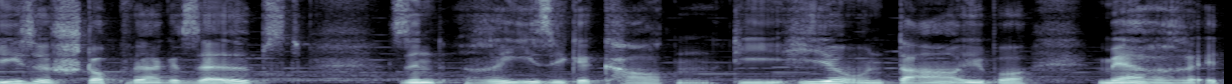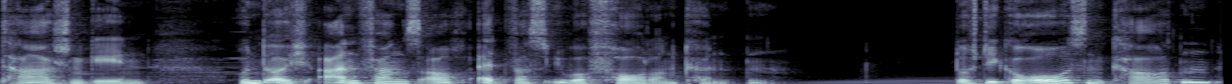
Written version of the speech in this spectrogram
Diese Stockwerke selbst sind riesige Karten, die hier und da über mehrere Etagen gehen und euch anfangs auch etwas überfordern könnten. Durch die großen Karten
